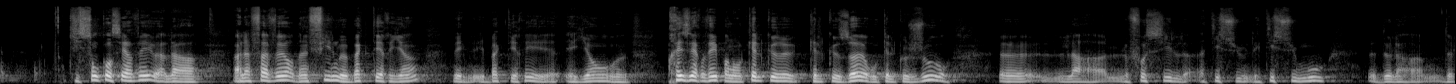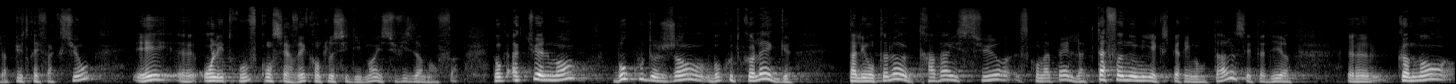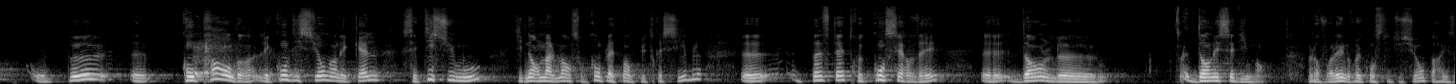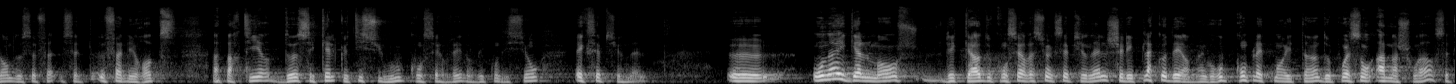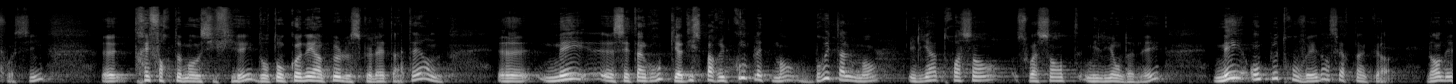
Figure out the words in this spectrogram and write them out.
qui sont conservés à la, faveur d'un film bactérien, les, bactéries ayant euh, préservé pendant quelques, heures ou quelques jours euh, le fossile à tissu, les tissus mous de la, putréfaction, et on les trouve conservés quand le sédiment est suffisamment fin. Donc actuellement, beaucoup de gens, beaucoup de collègues paléontologues travaillent sur ce qu'on appelle la taphonomie expérimentale, c'est-à-dire euh, comment on peut euh, comprendre les conditions dans lesquelles ces tissus mous, qui normalement sont complètement putrescibles, euh, peuvent être conservés dans, le, dans, les sédiments. Alors voilà une reconstitution, par exemple, de cet Euphanerops à partir de ces quelques tissus mous conservés dans des conditions exceptionnelles. On a également des cas de conservation exceptionnelle chez les placodermes, un groupe complètement éteint de poissons à mâchoire, cette fois-ci, euh, très fortement ossifiés, dont on connaît un peu le squelette interne, euh, mais euh, c'est un groupe qui a disparu complètement, brutalement, il y a 360 millions d'années, mais on peut trouver dans certains cas, dans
